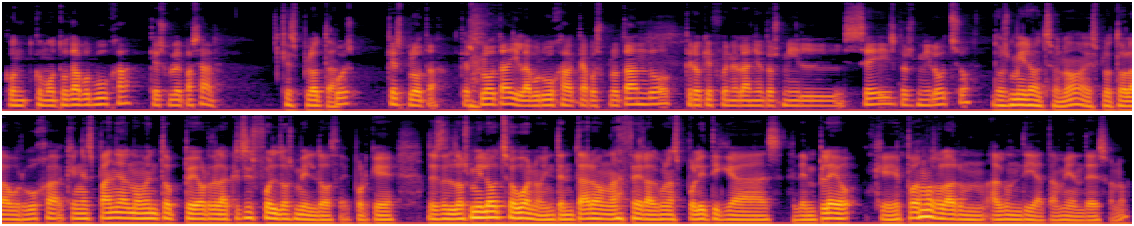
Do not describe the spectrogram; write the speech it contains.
como toda burbuja, ¿qué suele pasar? Que explota. Pues que explota, que explota y la burbuja acabó explotando, creo que fue en el año 2006, 2008. 2008, ¿no? Explotó la burbuja, que en España el momento peor de la crisis fue el 2012, porque desde el 2008, bueno, intentaron hacer algunas políticas de empleo, que podemos hablar algún día también de eso, ¿no?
